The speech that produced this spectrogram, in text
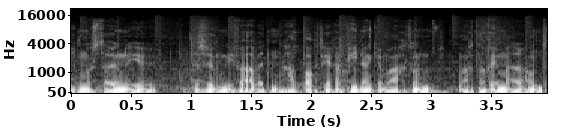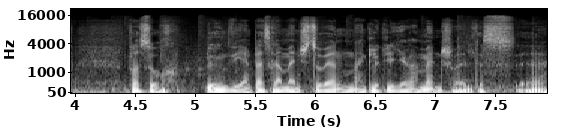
ich muss da irgendwie das irgendwie verarbeiten, habe auch Therapie dann gemacht und mache noch immer und versuche irgendwie ein besserer Mensch zu werden und ein glücklicherer Mensch, weil das, äh,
